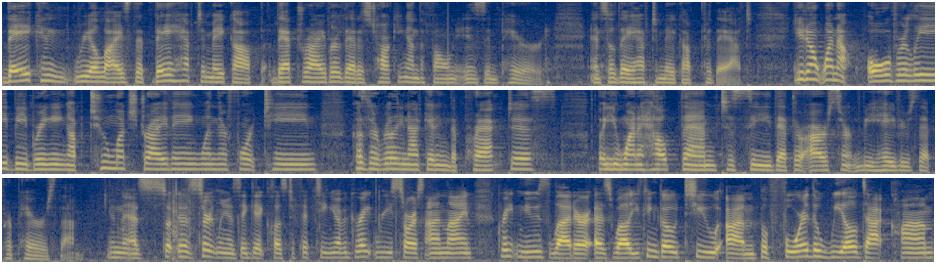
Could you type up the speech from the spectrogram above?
they can realize that they have to make up. That driver that is talking on the phone is impaired, and so they have to make up for that. You don't want to overly be bringing up too much driving when they're 14 because they're really not getting the practice. But you want to help them to see that there are certain behaviors that prepares them. And as, as certainly as they get close to 15, you have a great resource online, great newsletter as well. You can go to um, beforethewheel.com.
